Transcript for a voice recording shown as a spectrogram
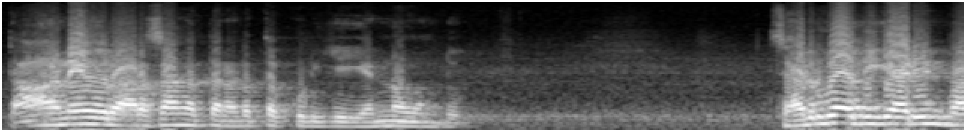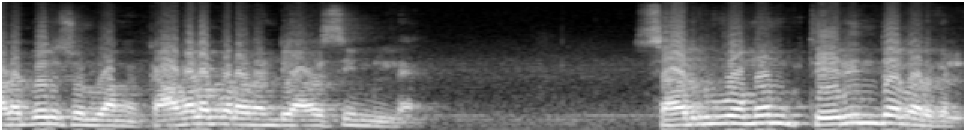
தானே ஒரு அரசாங்கத்தை நடத்தக்கூடிய எண்ணம் உண்டு. சர்வ அதிகாரின்னு பல பேர் சொல்லுவாங்க. கவலைப்பட வேண்டிய அவசியம் இல்லை. சர்வமும் தெரிந்தவர்கள்.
